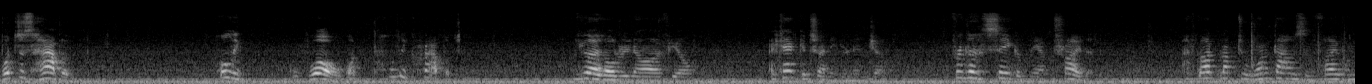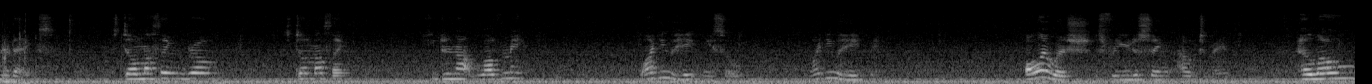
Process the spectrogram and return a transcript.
What just happened? Holy... Whoa. What? Holy crap. You guys already know how I feel. I can't get Shiny Greninja. For the sake of me, I've tried it. I've gotten up to 1,500 eggs. Still nothing, bro? Still nothing? You do not love me? Why do you hate me so? Why do you hate me? All I wish is for you to sing out to me. Hello?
